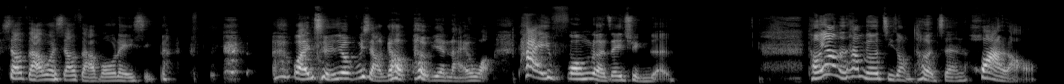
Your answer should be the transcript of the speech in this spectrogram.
小杂包，小杂包类型的。完全就不想跟特别来往，太疯了这群人。同样的，他们有几种特征：话痨，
